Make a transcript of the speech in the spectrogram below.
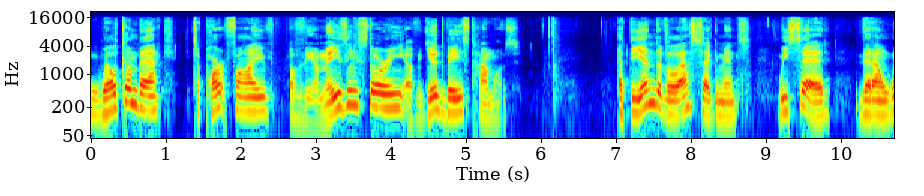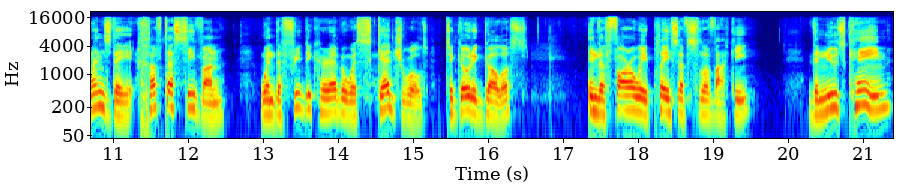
Welcome back to part 5 of the amazing story of Yud Beis Tammuz. At the end of the last segment, we said that on Wednesday, Chavta Sivan, when the Frierdiker Rebbe was scheduled to go to Golos, in the faraway place of Solovki, the news came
